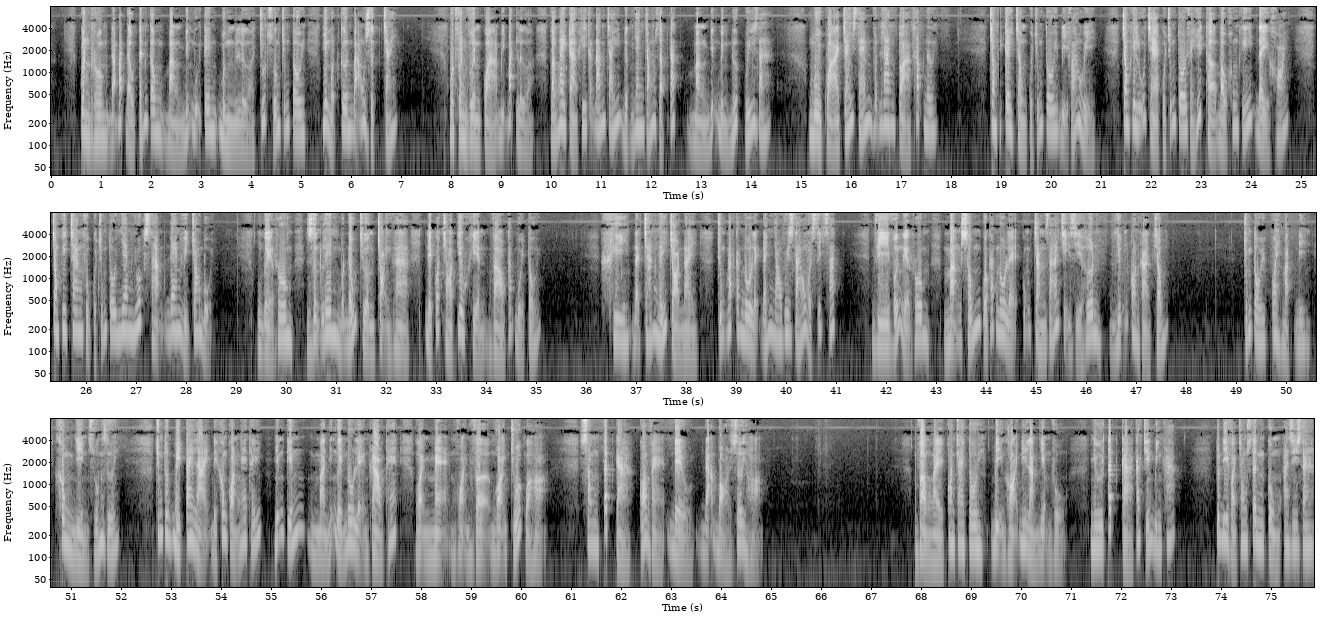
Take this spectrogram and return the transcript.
Quân Rome đã bắt đầu tấn công bằng những mũi tên bừng lửa chút xuống chúng tôi như một cơn bão rực cháy. Một phần vườn quả bị bắt lửa và ngay cả khi các đám cháy được nhanh chóng dập tắt bằng những bình nước quý giá, mùi quả cháy xém vẫn lan tỏa khắp nơi. Trong khi cây trồng của chúng tôi bị phá hủy, trong khi lũ trẻ của chúng tôi phải hít thở bầu không khí đầy khói, trong khi trang phục của chúng tôi nhem nhuốc sạm đen vì cho bụi. Người Rome dựng lên một đấu trường trọi gà để có trò tiêu khiển vào các buổi tối. Khi đã chán ngấy trò này, chúng bắt các nô lệ đánh nhau với giáo và xích sắt. Vì với người Rome, mạng sống của các nô lệ cũng chẳng giá trị gì hơn những con gà trống. Chúng tôi quay mặt đi, không nhìn xuống dưới. Chúng tôi bịt tay lại để không còn nghe thấy những tiếng mà những người nô lệ gào thét, gọi mẹ, gọi vợ, gọi chúa của họ. Xong tất cả có vẻ đều đã bỏ rơi họ. Vào ngày con trai tôi bị gọi đi làm nhiệm vụ, như tất cả các chiến binh khác, tôi đi vào trong sân cùng Aziza.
